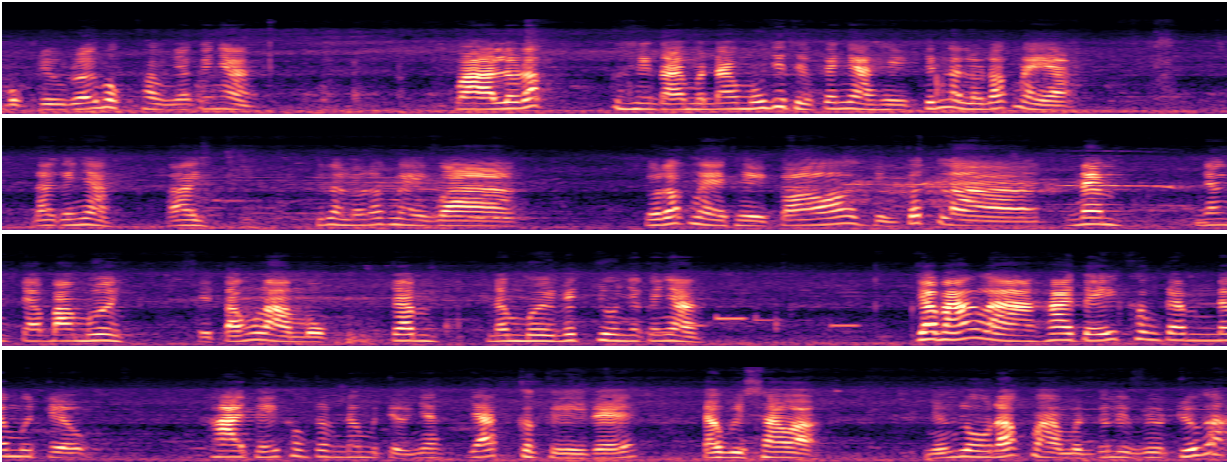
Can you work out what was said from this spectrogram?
Một triệu rưỡi một phòng nha cả nhà. Và lô đất, hiện tại mình đang muốn giới thiệu căn nhà thì chính là lô đất này ạ. À. đây cả nhà, đây, chính là lô đất này. Và lô đất này thì có diện tích là 5 nhân cho 30 thì tổng là 150 mét vuông nha cả nhà. Giá bán là 2 tỷ 050 triệu 2 tỷ 050 triệu nha. Giá cực kỳ rẻ. Tại vì sao ạ? à? Những lô đất mà mình có review trước á,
